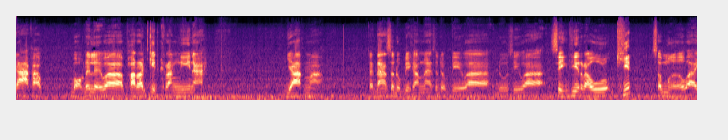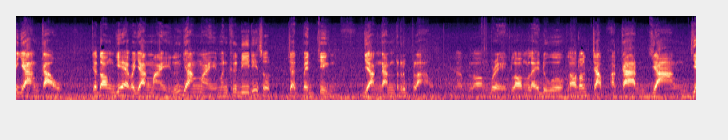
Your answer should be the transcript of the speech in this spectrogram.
ยากครับ บอกได้เลยว่าภารกิจครั้งนี้นะ ยากมาก แต่น่าสนุกดีครับ น่าสนุกดีว่าดูซิว่าสิ่งที่เราคิดเสมอว่ายางเก่า จะต้องแย่กว่ายางใหม่ หรือยางใหม่มันคือดีที่สุดจะเป็นจริงอย่างนั้นหรือเปล่าครับลองเบรกลองอะไรดู เราต้องจับอาการยางแย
